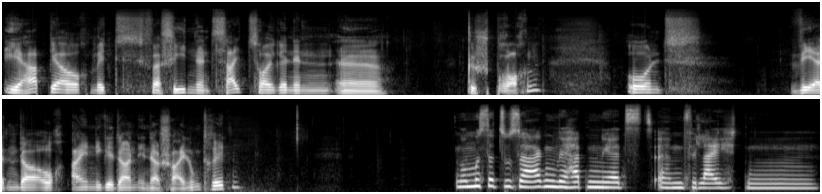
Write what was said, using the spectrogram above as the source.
ihr habt ja auch mit verschiedenen Zeitzeuginnen äh, gesprochen und werden da auch einige dann in Erscheinung treten? Man muss dazu sagen, wir hatten jetzt ähm, vielleicht ein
